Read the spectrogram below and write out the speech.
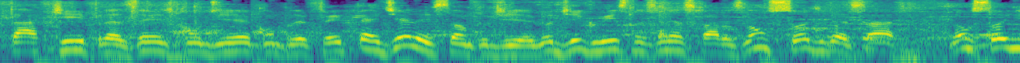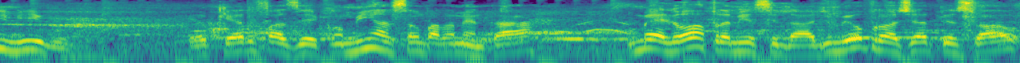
está aqui presente com o Diego, com o prefeito, perdi a eleição para o Diego. Eu digo isso nas minhas falas, não sou adversário, não sou inimigo. Eu quero fazer com a minha ação parlamentar o melhor para a minha cidade. O meu projeto pessoal,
